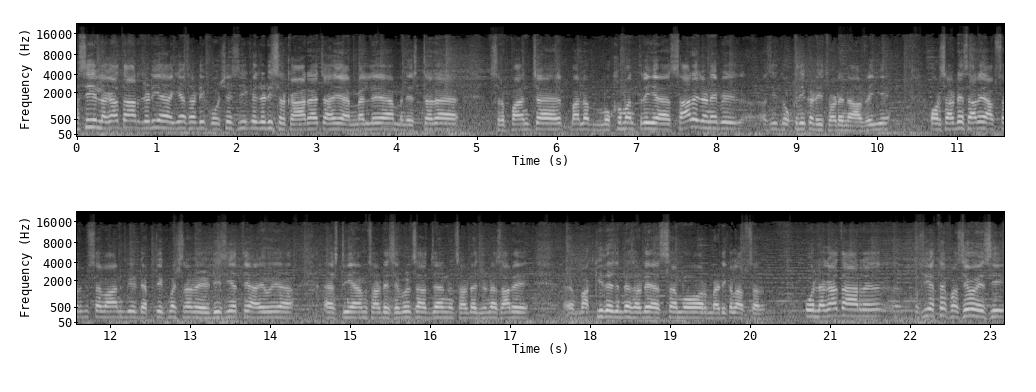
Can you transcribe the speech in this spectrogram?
ਅਸੀਂ ਲਗਾਤਾਰ ਜਿਹੜੀਆਂ ਹੈਗੀਆਂ, ਸਾਡੀ ਕੋਸ਼ਿਸ਼ ਸੀ ਕਿ ਜਿਹੜੀ ਸਰਕਾਰ ਹੈ, ਚਾਹੇ ਐਮਐਲਏ ਹੈ ਮਿਨਿਸਟਰ ਹੈ, ਸਰਪੰਚ ਹੈ, ਮਤਲਬ ਮੁੱਖ ਮੰਤਰੀ ਹੈ, ਸਾਰੇ ਜਣੇ ਵੀ ਅਸੀਂ ਦੁੱਖ ਦੀ ਘੜੀ ਤੁਹਾਡੇ ਨਾਲ ਰਹੀਏ। ਔਰ ਸਾਡੇ ਸਾਰੇ ਅਫਸਰ ਵੀ, ਸਹਿਬਾਨ ਵੀ, ਡਿਪਟੀ ਕਮਿਸ਼ਨਰ ਏਡੀਸੀ ਇੱਥੇ ਆਏ ਹੋਏ ਆ ਐਸਡੀਐਮ ਸਾਡੇ ਸਿਵਲ ਸਰਜਨ, ਸਾਡੇ ਜਿਹੜੇ ਸਾਰੇ ਬਾਕੀ ਦੇ ਜਿੰਨੇ ਸਾਡੇ ਐਸਐਮਓ ਔਰ ਮੈਡੀਕਲ ਅਫਸਰ ਉਹ ਲਗਾਤਾਰ ਤੁਸੀਂ ਇੱਥੇ ਫਸੇ ਹੋਏ ਸੀ।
